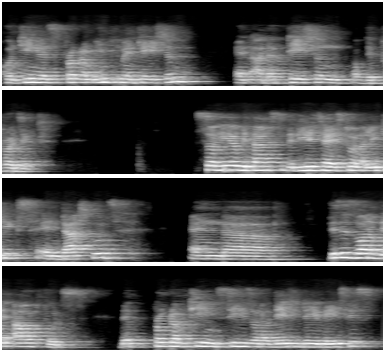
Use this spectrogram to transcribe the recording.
continuous program implementation and adaptation of the project. So here we thanks to the DHIS2 analytics and dashboards. And uh, this is one of the outputs the program team sees on a day-to-day -day basis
